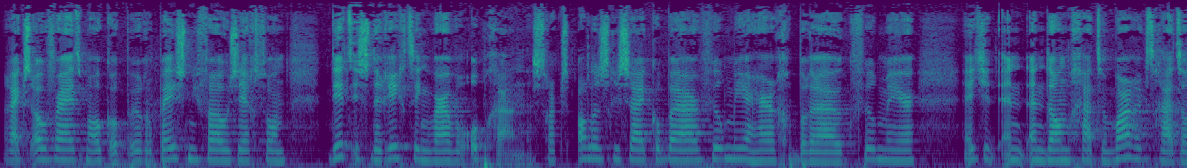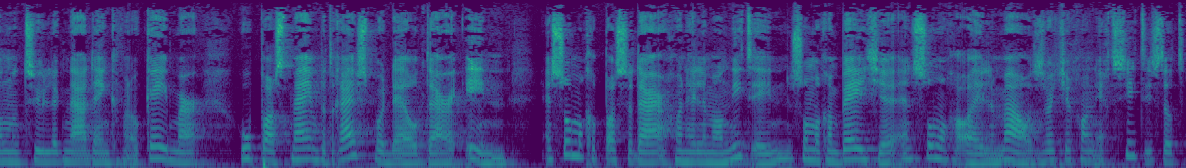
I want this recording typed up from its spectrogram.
Rijksoverheid, maar ook op Europees niveau zegt van... dit is de richting waar we op gaan. Straks alles recyclebaar, veel meer hergebruik, veel meer... Je, en, en dan gaat de markt gaat dan natuurlijk nadenken van... oké, maar hoe past mijn bedrijfsmodel daarin? En sommigen passen daar gewoon helemaal niet in. Sommigen een beetje en sommigen al helemaal. Dus wat je gewoon echt ziet is dat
